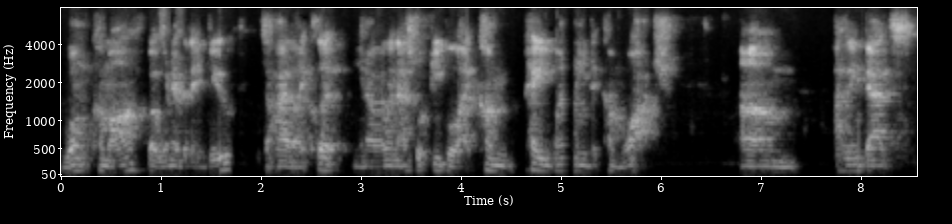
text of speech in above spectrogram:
won't come off, but whenever they do, it's a highlight clip, you know, and that's what people like come pay money to come watch. Um, I think that's,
